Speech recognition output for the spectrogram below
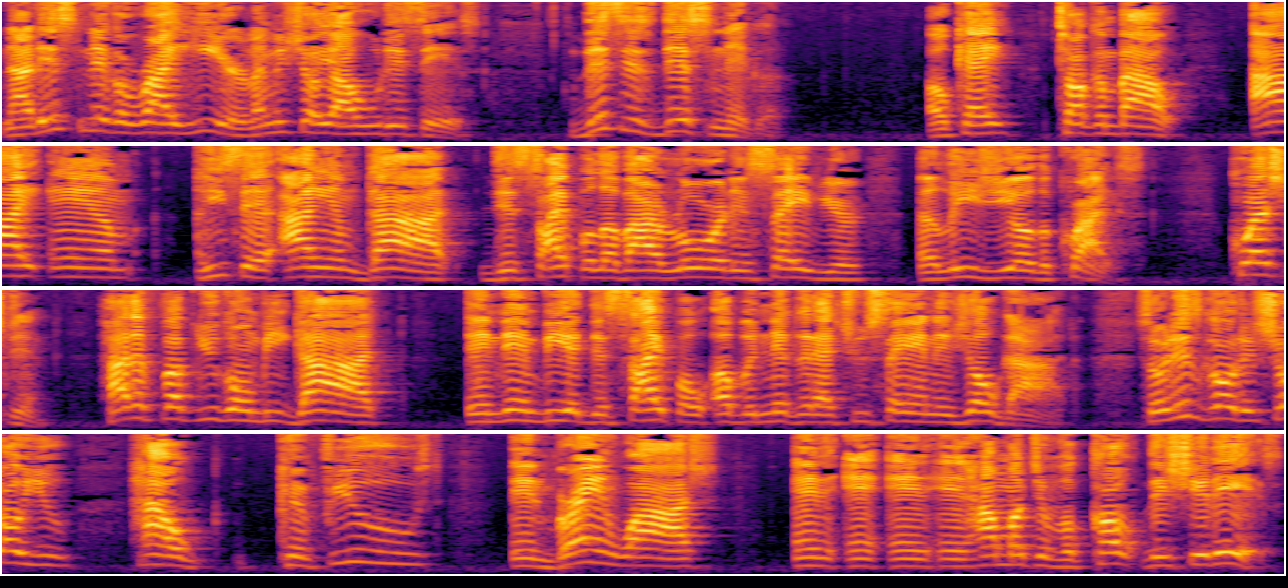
Now this nigga right here, let me show y'all who this is. This is this nigga. Okay? Talking about I am he said I am God, disciple of our Lord and Savior, Eligio the Christ. Question. How the fuck you gonna be God and then be a disciple of a nigga that you saying is your God? So this go to show you how confused and brainwashed and, and, and, and how much of a cult this shit is.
